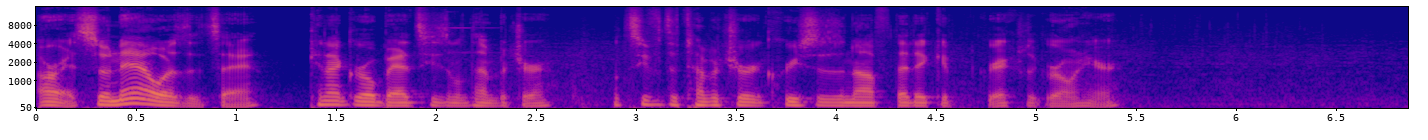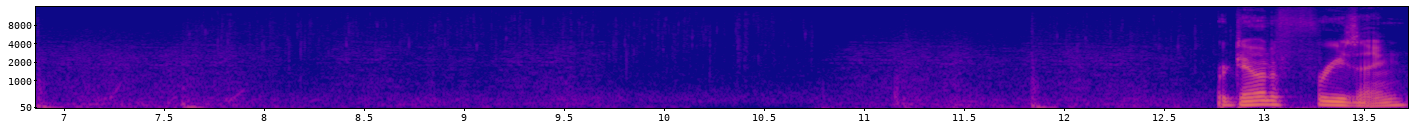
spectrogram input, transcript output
Alright, so now what does it say? Cannot grow bad seasonal temperature. Let's see if the temperature increases enough that it could actually grow in here. We're down to freezing.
